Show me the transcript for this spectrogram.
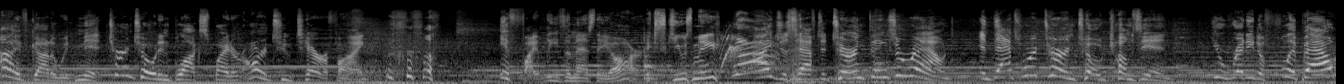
I've got to admit, Turntoad and Block Spider aren't too terrifying. if I leave them as they are. Excuse me? I just have to turn things around, and that's where Turn Toad comes in. You ready to flip out?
